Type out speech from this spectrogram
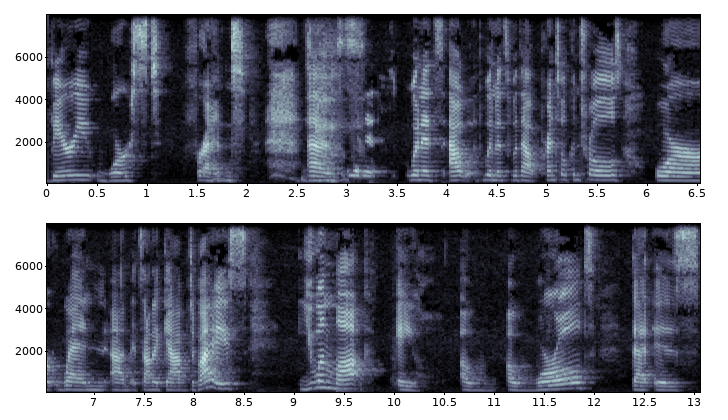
very worst friend. Yes. Um, when, it, when, it's out, when it's without parental controls, or when um, it's on a Gabb device, you unlock a, a a world that is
